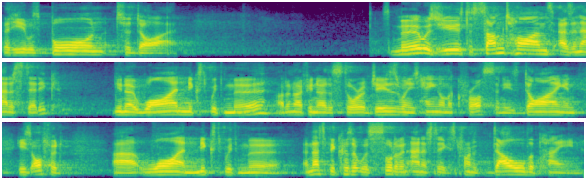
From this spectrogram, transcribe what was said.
that he was born to die. Myrrh was used sometimes as an anesthetic. You know, wine mixed with myrrh. I don't know if you know the story of Jesus when he's hanging on the cross and he's dying and he's offered uh, wine mixed with myrrh. And that's because it was sort of an anesthetic, it's trying to dull the pain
